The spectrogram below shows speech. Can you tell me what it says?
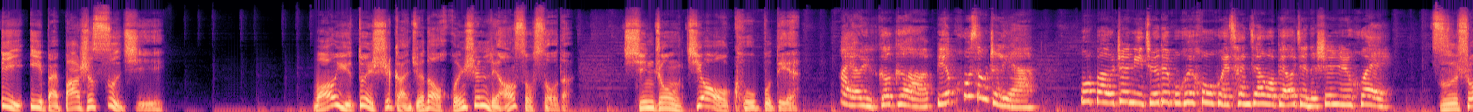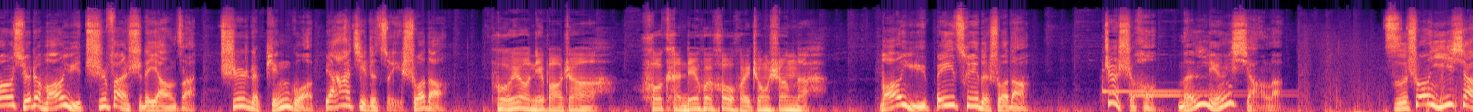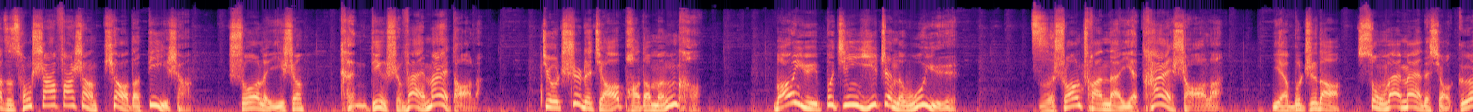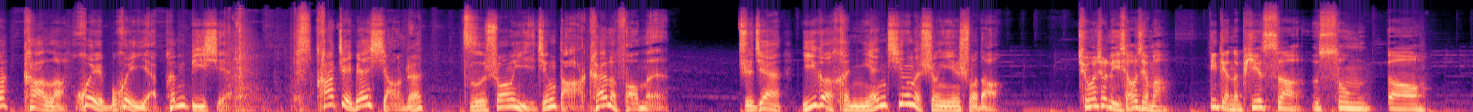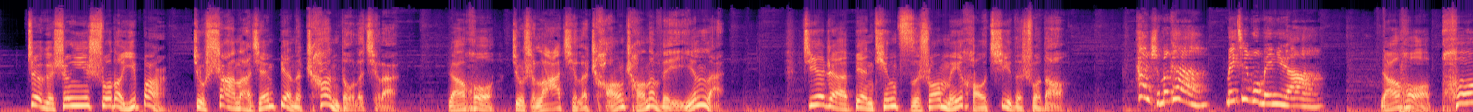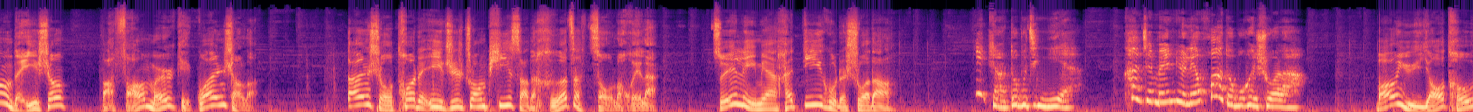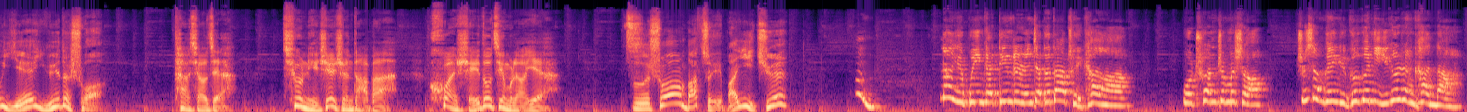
第一百八十四集，王宇顿时感觉到浑身凉飕飕的，心中叫苦不迭。哎呀，宇哥哥，别哭丧着脸，我保证你绝对不会后悔参加我表姐的生日会。子双学着王宇吃饭时的样子，吃着苹果吧唧着嘴说道：“不用你保证，我肯定会后悔终生的。”王宇悲催的说道。这时候门铃响了。子双一下子从沙发上跳到地上，说了一声：“肯定是外卖到了。”就赤着脚跑到门口。王宇不禁一阵的无语。子双穿的也太少了，也不知道送外卖的小哥看了会不会也喷鼻血。他这边想着，子双已经打开了房门。只见一个很年轻的声音说道：“请问是李小姐吗？”你点的披萨送到。这个声音说到一半，就刹那间变得颤抖了起来，然后就是拉起了长长的尾音来，接着便听子双没好气的说道：“看什么看？没见过美女啊！”然后砰的一声把房门给关上了，单手拖着一只装披萨的盒子走了回来，嘴里面还嘀咕着说道：“一点都不敬业。”看见美女连话都不会说了，王宇摇头揶揄的说：“大小姐，就你这身打扮，换谁都进不了夜。”子双把嘴巴一撅：“嗯，那也不应该盯着人家的大腿看啊！我穿这么少，只想给宇哥哥你一个人看的。”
